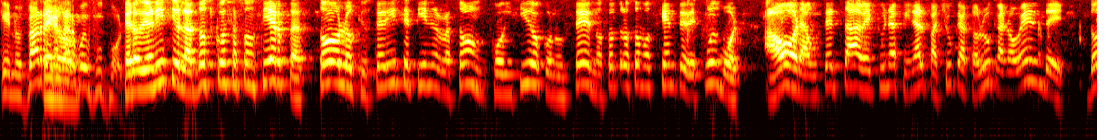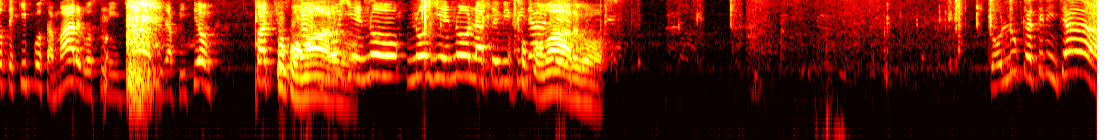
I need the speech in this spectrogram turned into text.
que nos va a regalar buen fútbol. Pero Dionisio, las dos cosas son ciertas. Todo lo que usted dice tiene razón. Coincido con usted. Nosotros somos gente de fútbol. Ahora, usted sabe que una final Pachuca-Toluca no vende. Dos equipos amargos, sin hinchada, sin afición. Pachuca no llenó, no llenó la semifinal. amargo. Toluca tiene hinchada.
